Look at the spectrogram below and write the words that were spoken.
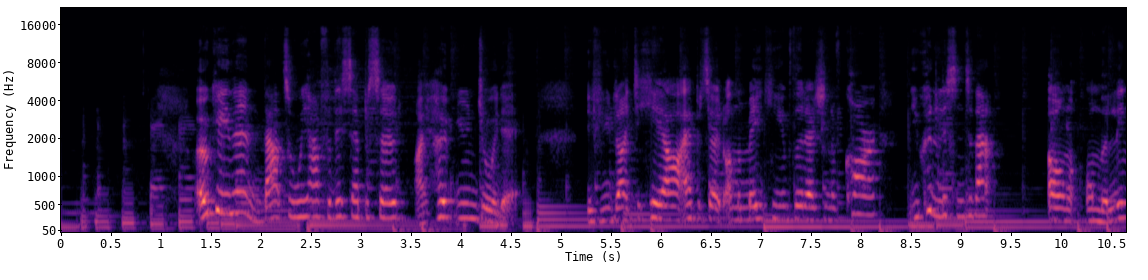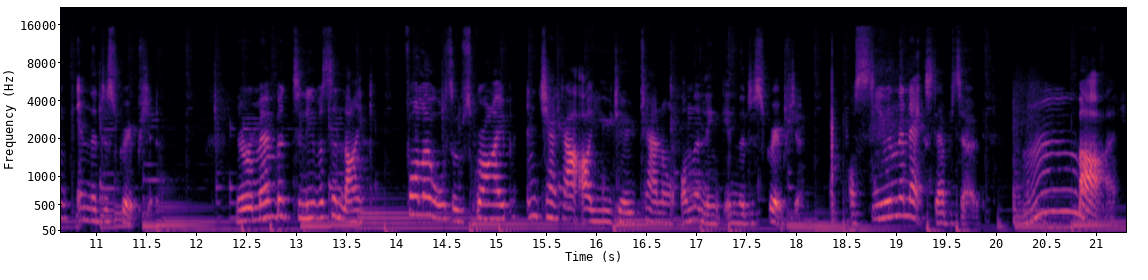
Okay, then, that's all we have for this episode. I hope you enjoyed it. If you'd like to hear our episode on the making of The Legend of Korra, you can listen to that on, on the link in the description. Now remember to leave us a like, follow or subscribe, and check out our YouTube channel on the link in the description. I'll see you in the next episode. Mm, bye.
